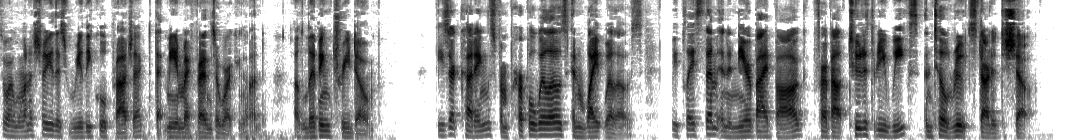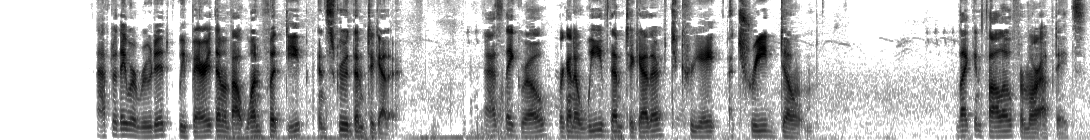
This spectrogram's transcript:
So I want to show you this really cool project that me and my friends are working on, a living tree dome. These are cuttings from purple willows and white willows. We placed them in a nearby bog for about two to three weeks until roots started to show. After they were rooted, we buried them about one foot deep and screwed them together. As they grow, we're going to weave them together to create a tree dome. Like and follow for more updates.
